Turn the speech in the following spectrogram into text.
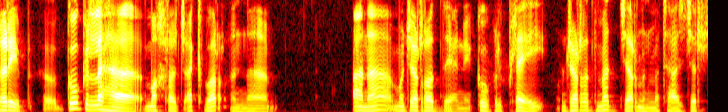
غريب. جوجل لها مخرج أكبر إن أنا مجرد يعني Google Play مجرد متجر من متاجر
